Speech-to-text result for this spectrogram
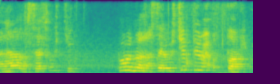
أنا هلا غسلت وجهي بعد ما غسل وجهي بدي أروح أفطر.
